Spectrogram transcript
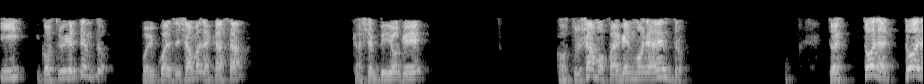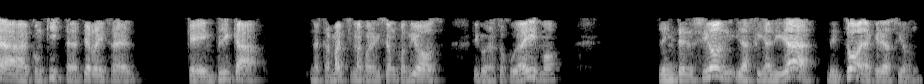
Y construir el templo, por el cual se llama la casa que Hashem pidió que construyamos para que Él more adentro. Entonces, toda la, toda la conquista de la tierra de Israel que implica nuestra máxima conexión con Dios y con nuestro judaísmo, la intención y la finalidad de toda la creación,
